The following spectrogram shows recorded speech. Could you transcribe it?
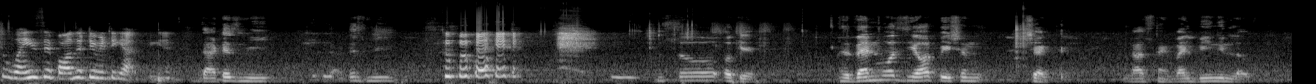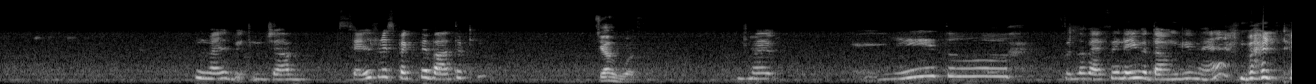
तो वहीं से पॉजिटिविटी आती है। That is me. That is me. So okay. When was your patience checked last time while being in love? Well जब सेल्फ रिस्पेक्ट पे बात उठी। क्या हुआ था? मैं ये तो मतलब ऐसे नहीं बताऊँगी मैं बट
